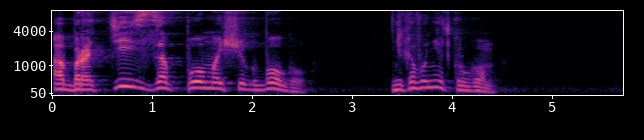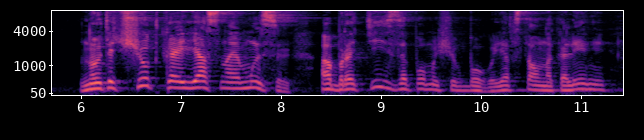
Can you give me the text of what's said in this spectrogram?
Обратись за помощью к Богу. Никого нет кругом. Но это четкая ясная мысль. Обратись за помощью к Богу. Я встал на колени –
